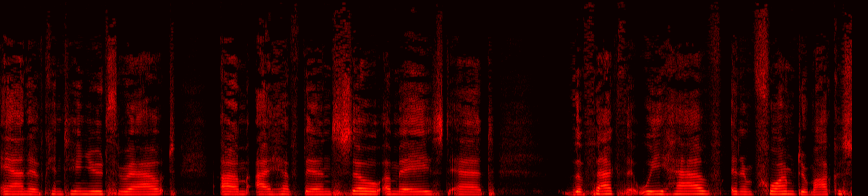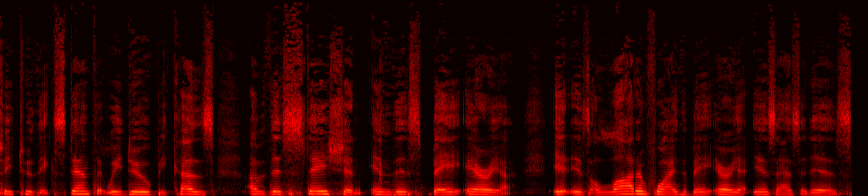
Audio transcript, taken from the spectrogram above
and have continued throughout. Um, I have been so amazed at the fact that we have an informed democracy to the extent that we do because of this station in this Bay Area. It is a lot of why the Bay Area is as it is.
